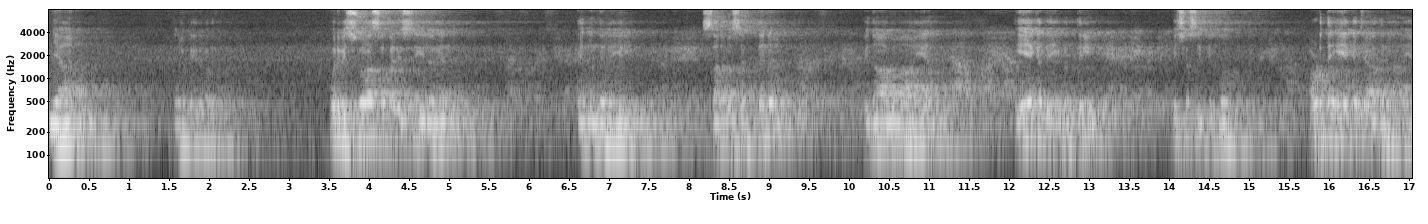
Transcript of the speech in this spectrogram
ഞാൻ നിങ്ങളുടെ പേര് പറയുക. ഒരു വിശ്വാസ പരിശീലകൻ എന്ന നിലയിൽ സർവശക്തനും പിതാവുമായ ഏകദൈവത്തിൽ വിശ്വസിക്കുന്നു. അവിടുത്തെ ഏകജാതനായ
